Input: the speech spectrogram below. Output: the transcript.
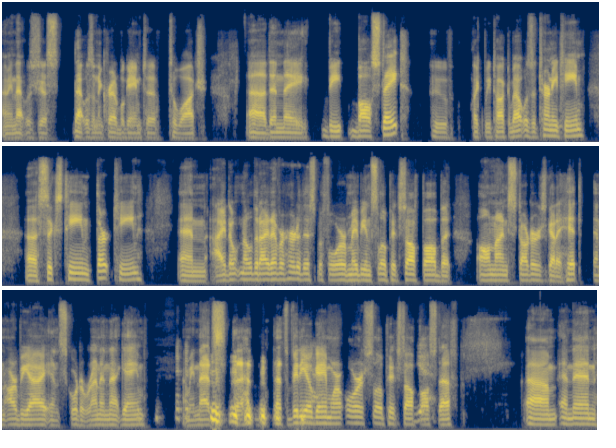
I mean, that was just that was an incredible game to to watch. Uh, then they beat Ball State, who, like we talked about, was a tourney team, uh, 16 13. And I don't know that I'd ever heard of this before, maybe in slow pitch softball, but all nine starters got a hit, an RBI, and scored a run in that game. I mean, that's that, that's video yeah. game or, or slow pitch softball yeah. stuff. Um, and then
